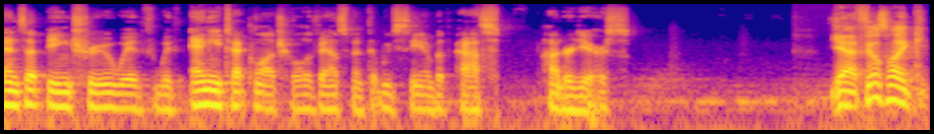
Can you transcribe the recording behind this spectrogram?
ends up being true with with any technological advancement that we've seen over the past hundred years. Yeah, it feels like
